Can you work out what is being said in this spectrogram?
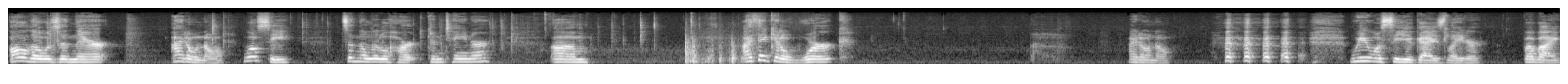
all those in there. I don't know. We'll see. It's in the little heart container. Um, I think it'll work. I don't know. we will see you guys later. Bye-bye.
